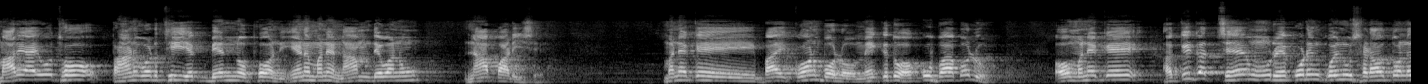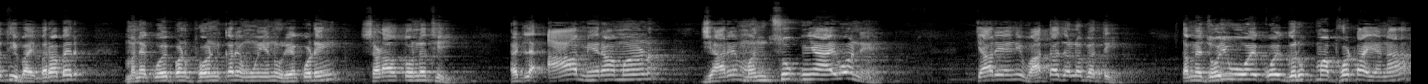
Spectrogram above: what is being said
મારે આવ્યો હતો ભાણવડથી એક બેનનો ફોન. એણે મને નામ દેવાનું ના પાડી છે. મને કે, ભાઈ, કોણ બોલો? મેં કીધું, હકુભા બોલું. ઓ, મને કે, હકીકત છે, હું રેકોર્ડિંગ કોઈનું સડાવતો નથી ભાઈ, બરાબર? મને કોઈ પણ ફોન કરે, હું એનું રેકોર્ડિંગ સડાવતો નથી. એટલે આ મેરામણ જ્યારે મનસુખ ત્યાં આવ્યો ને, ત્યારે એની વાત જ અલગ હતી. તમે જોયું હોય કોઈ ગ્રુપમાં ફોટા એના,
